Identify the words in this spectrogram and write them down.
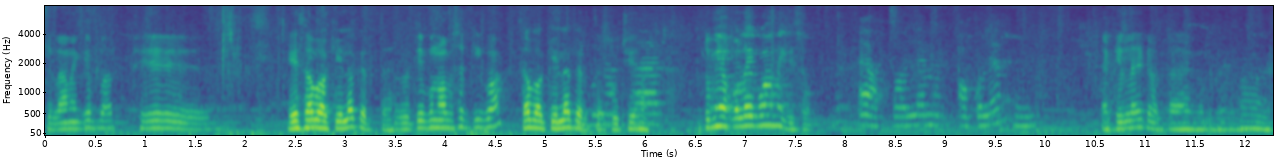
खिलाने के बाद फिर ये सब अकेला करता है? रोटी बनाओ सब की सब अकेला करता है पूछिए ना। तुम्हें अकेले कहा नहीं सब? अकेला ही करता है घर में हाँ,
